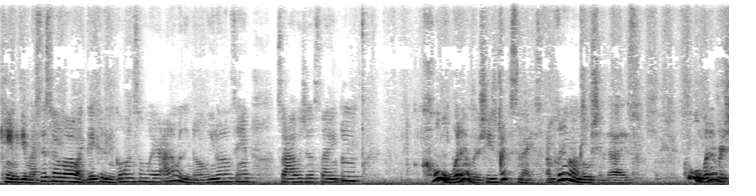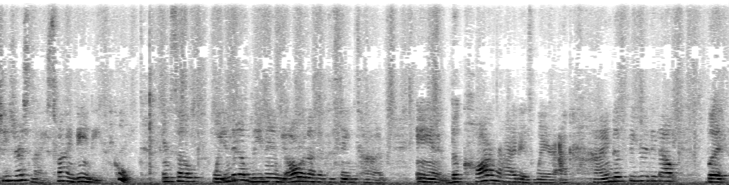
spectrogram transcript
came to get my sister-in-law. Like they could have been going somewhere. I don't really know you know what i'm saying? So i was just like mm, cool whatever she's dressed nice. I'm putting on lotion guys. Cool whatever she's dressed nice. Fine dandy. Cool. And so we ended up leaving we all rode out at the same time. And the car ride is where i kind of figured it out but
